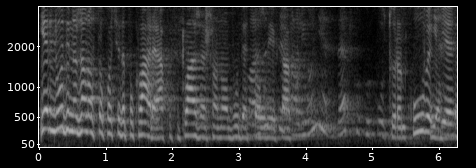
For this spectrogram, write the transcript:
jer ljudi, nažalost, to hoće da pokvare. Ako se slažeš, ono, bude Slažem to uvijek se, tako. ali on je dečko koji je kulturan, ko uvek Jeste, je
